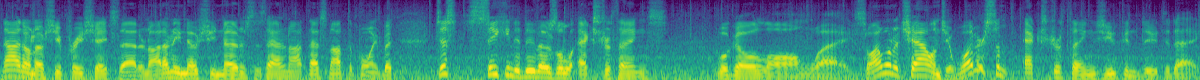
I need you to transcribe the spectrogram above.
Now, I don't know if she appreciates that or not. I don't even know if she notices that or not. That's not the point. But just seeking to do those little extra things will go a long way. So I want to challenge you. What are some extra things you can do today?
